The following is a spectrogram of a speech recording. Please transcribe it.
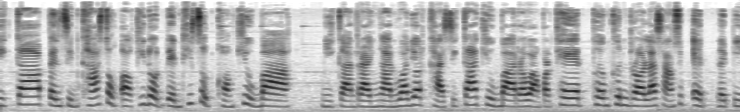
ิก้าเป็นสินค้าส่งออกที่โดดเด่นที่สุดของคิวบา มีการรายงานว่ายอดขายซิก้าคิวบาระหว่างประเทศเพิ่มขึ้นร้อยละ 31 ในปี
